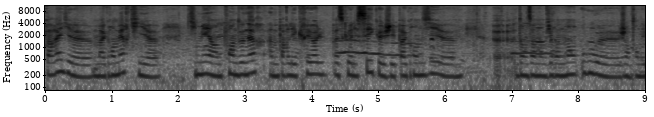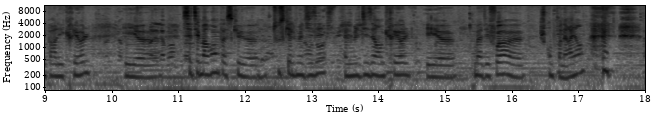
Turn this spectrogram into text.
Pareil, euh, ma grand-mère qui, euh, qui met un point d'honneur à me parler créole parce qu'elle sait que j'ai pas grandi euh, dans un environnement où j'entendais parler créole. Et c'était marrant parce que tout ce qu'elle me disait, elle me le disait en créole. Et bah, des fois, je comprenais rien.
